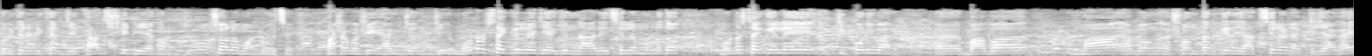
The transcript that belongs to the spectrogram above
পরীক্ষা নিরীক্ষার যে কাজ, সেটি এখন চলমান রয়েছে। পাশাপাশি একজন, যে মোটরসাইকেলে যে একজন নারী ছিলেন মূলত, মোটরসাইকেলে একটি পরিবার বাবা, মা এবং সন্তানকে নিয়ে যাচ্ছিলেন একটি জায়গায়,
